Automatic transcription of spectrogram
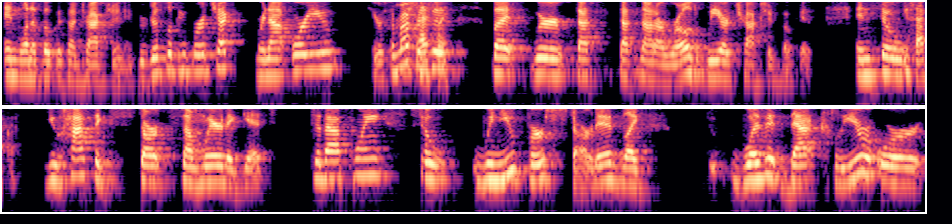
and want to focus on traction. If you're just looking for a check, we're not for you. Here are some references, but we're that's that's not our world. We are traction focused. And so Exactly. you have to start somewhere to get to that point. So when you first started, like was it that clear or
